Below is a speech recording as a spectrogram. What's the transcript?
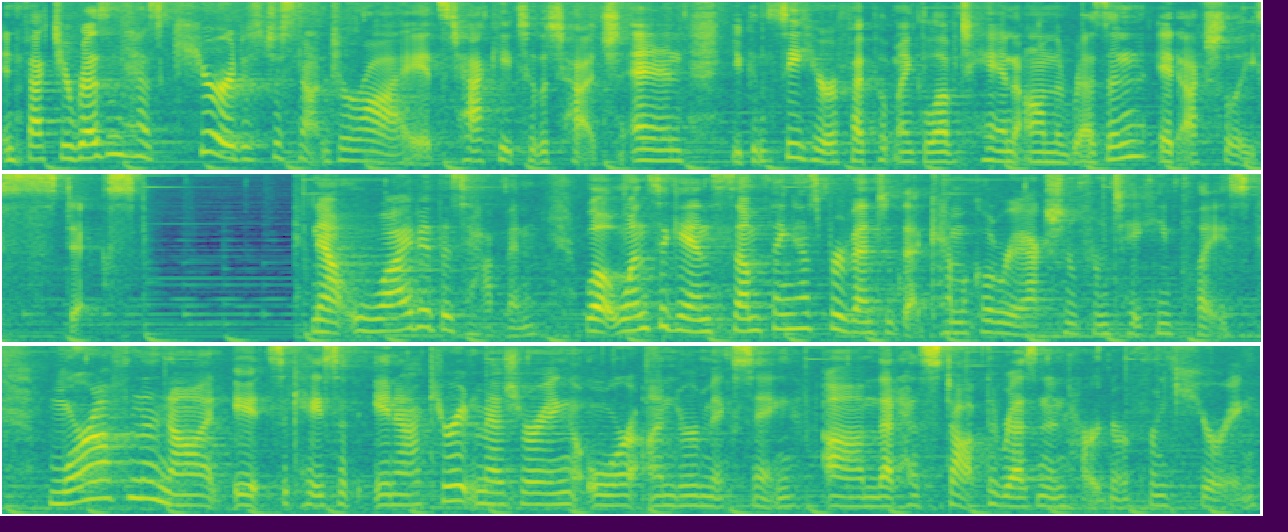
In fact, your resin has cured, it's just not dry. It's tacky to the touch. And you can see here, if I put my gloved hand on the resin, it actually sticks. Now, why did this happen? Well, once again, something has prevented that chemical reaction from taking place. More often than not, it's a case of inaccurate measuring or under mixing um, that has stopped the resin and hardener from curing.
